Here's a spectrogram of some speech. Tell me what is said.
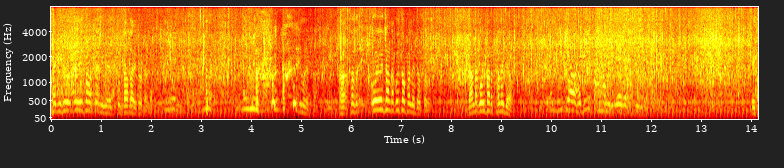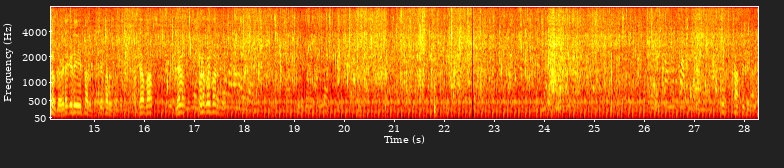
থাকি এই সবটা নিলে তোর দাদা এই খা। আচ্ছা ওই ওই জালটা কই তো ফেলে দাও তো জালটা কই পারে ফেলে দাও এই তো দাও এটা এটা এই পারে দাও এই পারে দাও আচ্ছা বাস, যাও। ওটা কই পারে দাও কাছে দিবা না।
